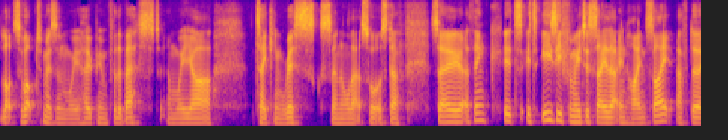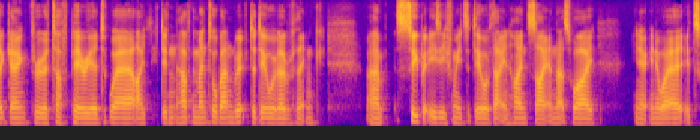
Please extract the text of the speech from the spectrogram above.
lots of optimism. We're hoping for the best and we are taking risks and all that sort of stuff. So i think it's it's easy for me to say that in hindsight after going through a tough period where i didn't have the mental bandwidth to deal with everything. Um, super easy for me to deal with that in hindsight and that's why you know, in a way, it's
